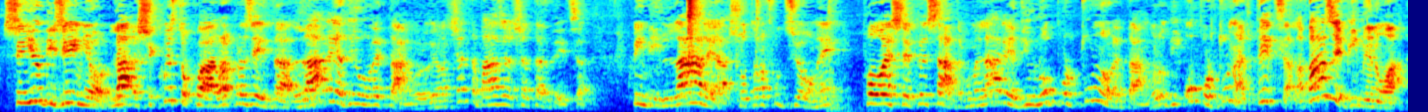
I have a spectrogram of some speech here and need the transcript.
se io disegno, la, se questo qua rappresenta l'area di un rettangolo di una certa base e una certa altezza, quindi l'area sotto la funzione può essere pensata come l'area di un opportuno rettangolo di opportuna altezza. La base è B meno A,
